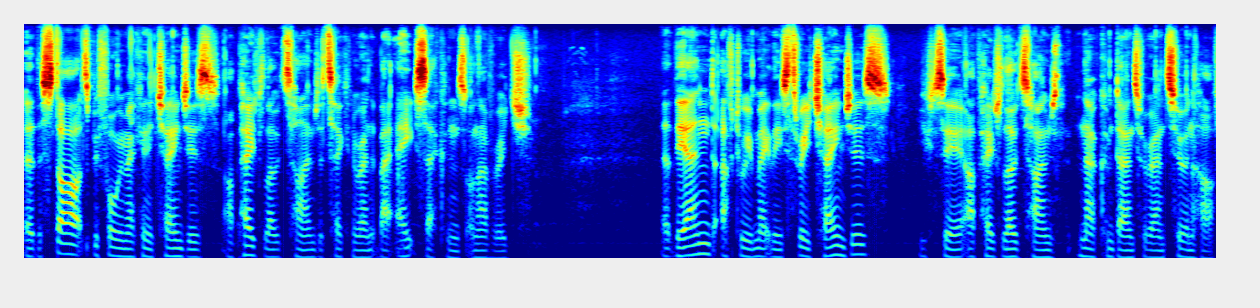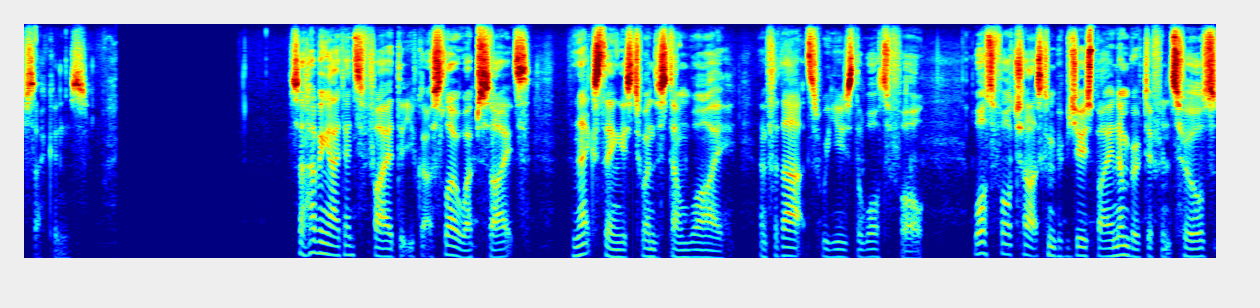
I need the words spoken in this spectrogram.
at the start before we make any changes our page load times are taking around about 8 seconds on average. At the end after we make these three changes you can see our page load times now come down to around 2.5 seconds. So having identified that you've got a slow website the next thing is to understand why and for that we use the waterfall. Waterfall charts can be produced by a number of different tools,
